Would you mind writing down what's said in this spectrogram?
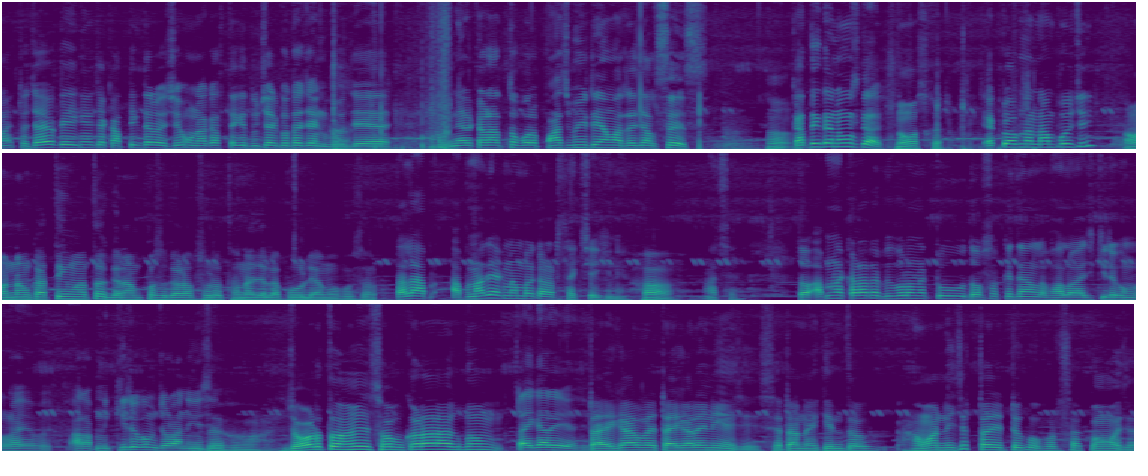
নাই তো যাই হোক এইখানে যে কার্তিকদা রয়েছে ওনার কাছ থেকে দু চার কথা জানব যে ইনার কাড়ার তো বলে পাঁচ মিনিটে আমার রেজাল্ট শেষ। হ্যাঁ। কার্তিকদা নমস্কার। নমস্কার। একটু আপনার নাম পরিচয়? আমার নাম কার্তিক মাতো গ্রাম পোস্ট গাড়াপুর থানা জেলা পুরুলিয়া মফসল তাহলে আপনারই এক নাম্বার কার্ড থাকছে এখানে? হ্যাঁ। আচ্ছা। তো আপনার কাড়াটা বিবরণ একটু দর্শককে জানালে ভালো আজ কীরকম লড়াই হবে? আর আপনি কীরকম জোড়া নিয়েছেন? দেখো জ্বর তো আমি সব কাড়া একদম টাইগারে টাইগার টাইগারে নিয়েছি সেটা নেই কিন্তু আমার নিজেরটা একটু ভরসা কম আছে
